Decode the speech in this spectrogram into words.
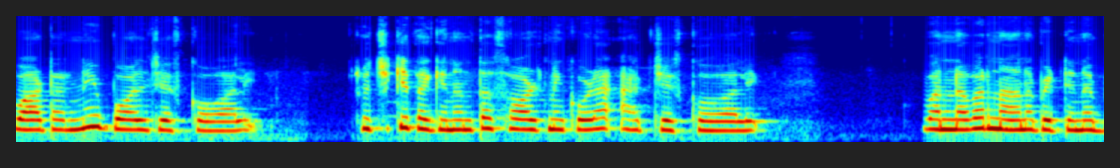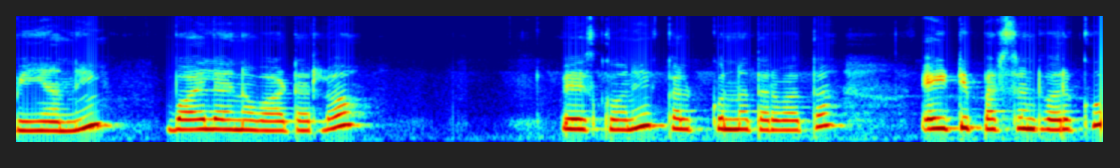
వాటర్ని బాయిల్ చేసుకోవాలి. రుచికి తగినంత సాల్ట్ని కూడా యాడ్ చేసుకోవాలి. వన్ అవర్ నానబెట్టిన బియ్యాన్ని బాయిల్ అయిన వాటర్లో వేసుకొని కలుపుకున్న తర్వాత ఎయిటీ పర్సెంట్ వరకు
